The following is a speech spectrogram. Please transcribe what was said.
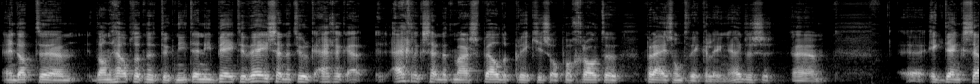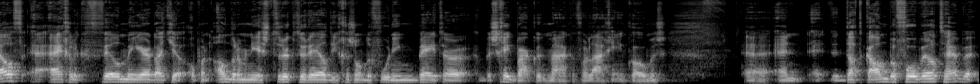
En dat, dan helpt dat natuurlijk niet. En die BTW zijn natuurlijk eigenlijk, eigenlijk zijn het maar speldenprikjes op een grote prijsontwikkeling. Hè? Dus ik denk zelf eigenlijk veel meer dat je op een andere manier structureel die gezonde voeding beter beschikbaar kunt maken voor lage inkomens. Uh, en dat kan bijvoorbeeld, hè,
